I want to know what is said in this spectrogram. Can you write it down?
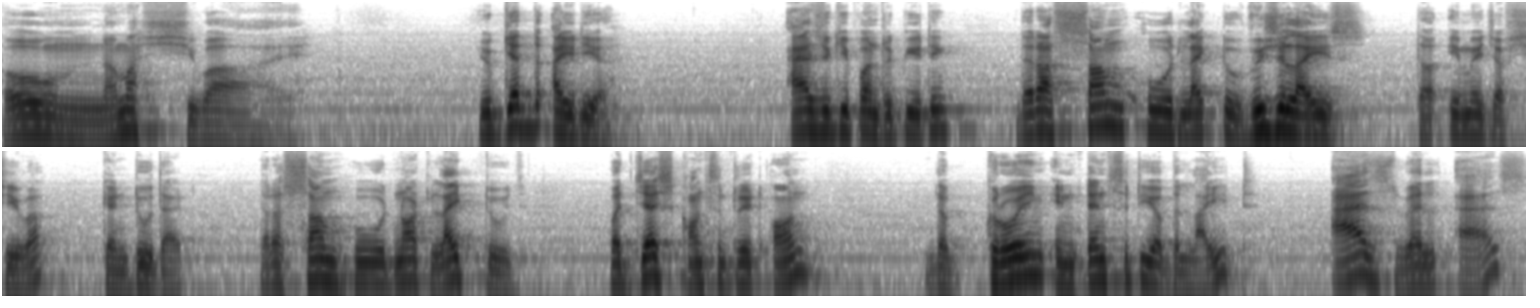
Om Namah Shivaya. You get the idea. As you keep on repeating, there are some who would like to visualize the image of Shiva, can do that. There are some who would not like to, but just concentrate on the growing intensity of the light as well as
